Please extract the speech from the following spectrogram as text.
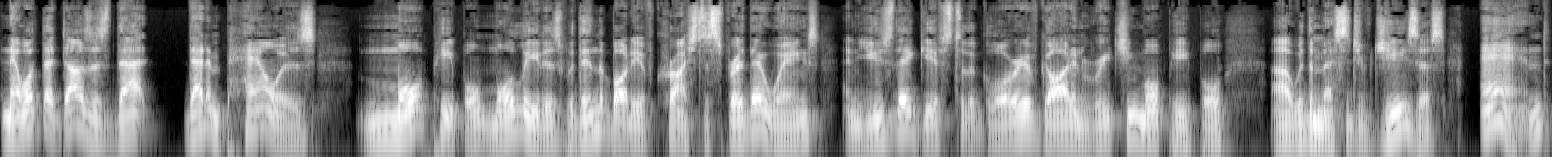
Now what that does is that, that empowers more people, more leaders within the body of Christ to spread their wings and use their gifts to the glory of God and reaching more people uh, with the message of Jesus. And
